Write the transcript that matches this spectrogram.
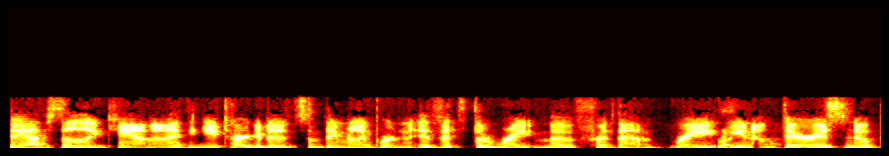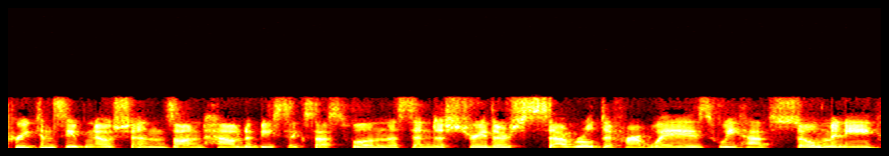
They absolutely can. And I think you targeted something really important if it's the right move for them, right? right? You know, there is no preconceived notions on how to be successful in this industry. There's several different ways. We have so many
